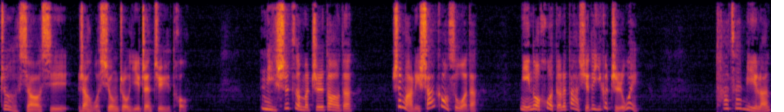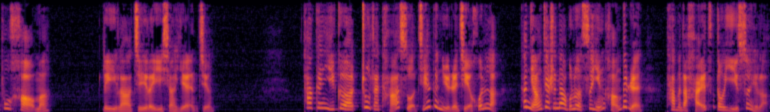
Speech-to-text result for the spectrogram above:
这消息让我胸中一阵剧痛。你是怎么知道的？是玛丽莎告诉我的。尼诺获得了大学的一个职位。他在米兰不好吗？莉拉挤了一下眼睛。他跟一个住在塔索街的女人结婚了，他娘家是那不勒斯银行的人，他们的孩子都一岁了。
